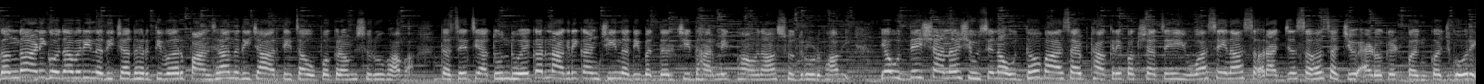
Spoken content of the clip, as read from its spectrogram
गंगा आणि गोदावरी नदीच्या धर्तीवर पांझरा नदीच्या आरतीचा उपक्रम सुरू व्हावा. तसेच यातून धुळेकर नागरिकांची नदीबद्दलची धार्मिक भावना सुदृढ व्हावी. या उद्देशानं शिवसेना उद्धव बाळासाहेब ठाकरे पक्षाचे युवा सेना राज्य सहसचिव अॅडव्होकेट पंकज गोरे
